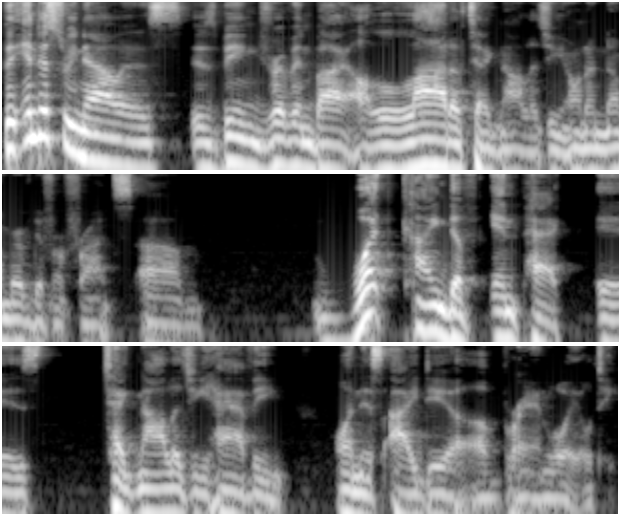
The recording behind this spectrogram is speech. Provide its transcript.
the industry now is is being driven by a lot of technology on a number of different fronts. Um, what kind of impact is technology having on this idea of brand loyalty?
